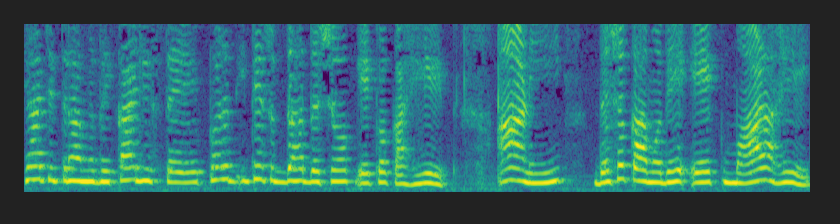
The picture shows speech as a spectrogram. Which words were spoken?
ह्या चित्रामध्ये काय दिसतंय? परत इथे सुद्धा दशक एकक आहेत. आणि दशकामध्ये एक माळ आहे.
